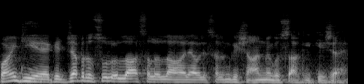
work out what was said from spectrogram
point ये है कि जब सल्लल्लाहु अलैहि वसल्लम की शान में गुस्साखी की जाए,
